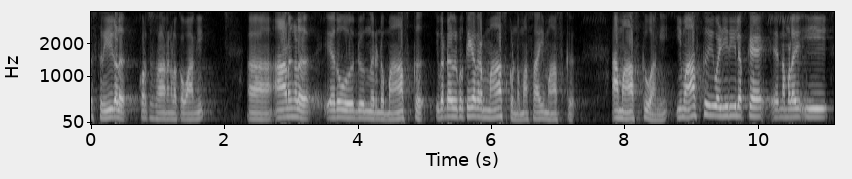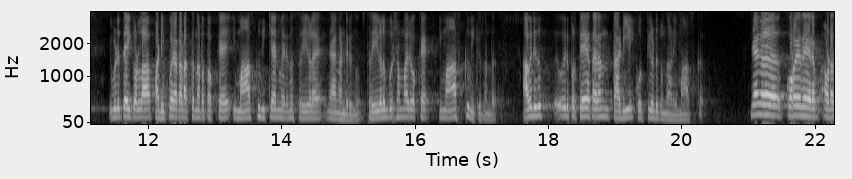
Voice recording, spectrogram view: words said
സ്ത്രീകൾ കുറച്ച് സാധനങ്ങളൊക്കെ വാങ്ങി ആണുങ്ങൾ ഏതോ ഒരു ഒന്ന് രണ്ട് മാസ്ക് ഇവരുടെ ഒരു പ്രത്യേകതരം മാസ്ക് ഉണ്ട് മസായി മാസ്ക്. ആ മാസ്ക് വാങ്ങി. ഈ മാസ്ക് ഈ വഴിയിലൊക്കെ നമ്മൾ ഈ ഇവിടത്തേക്കുള്ള പടിപ്പുര കടക്കുന്നിടത്തൊക്കെ ഈ മാസ്ക് വിൽക്കാൻ വരുന്ന സ്ത്രീകളെ ഞാൻ കണ്ടിരുന്നു. സ്ത്രീകളും പുരുഷന്മാരും ഒക്കെ ഈ മാസ്ക് വിൽക്കുന്നുണ്ട്. അവരിത് ഒരു പ്രത്യേക തരം തടിയിൽ കൊത്തിയെടുക്കുന്നതാണ് ഈ മാസ്ക്. ഞങ്ങൾ കുറേ നേരം അവിടെ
